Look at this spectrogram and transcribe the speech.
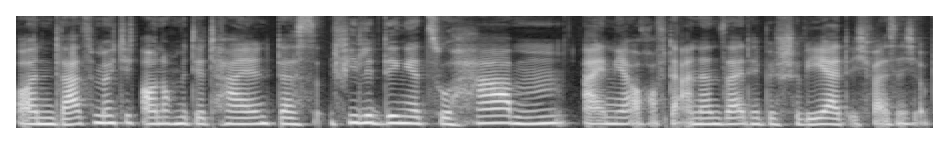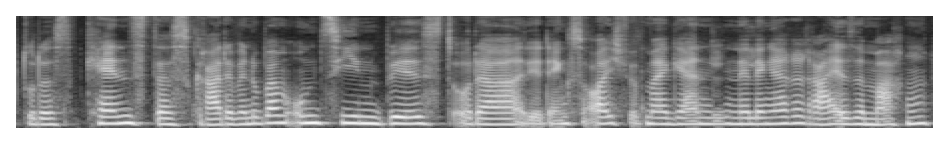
Und dazu möchte ich auch noch mit dir teilen, dass viele Dinge zu haben einen ja auch auf der anderen Seite beschwert. Ich weiß nicht, ob du das kennst, dass gerade wenn du beim Umziehen bist oder dir denkst, oh, ich würde mal gerne eine längere Reise machen,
